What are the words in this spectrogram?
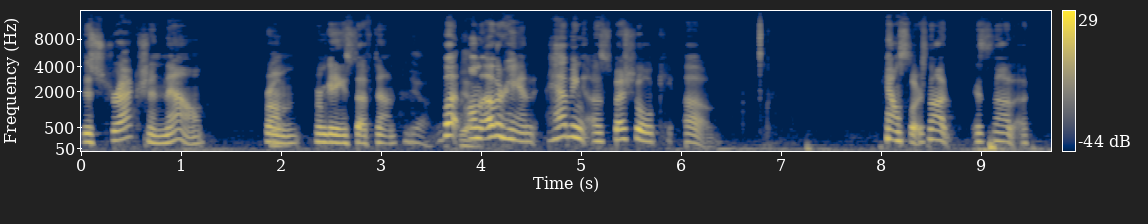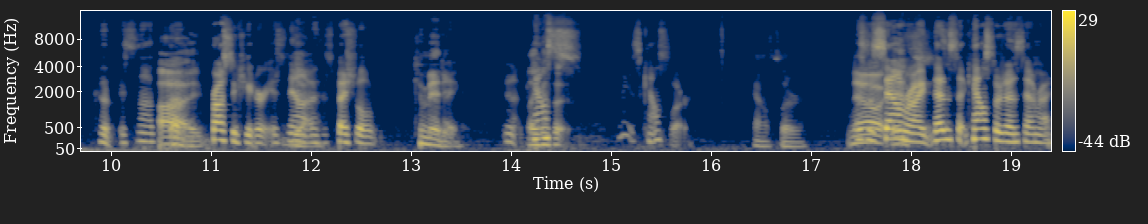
distraction now from from getting stuff done. Yeah. But Yeah. on the other hand, having a special um, counselor, it's not it's not a it's not the Uh, prosecutor. It's now yeah. a special committee you know, Like, is couns- it- I think it's counselor counselor no doesn't sound right. Doesn't counselor doesn't sound right.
